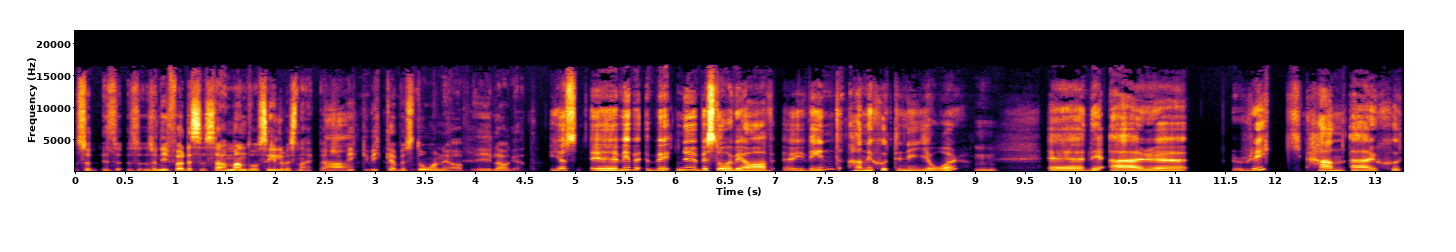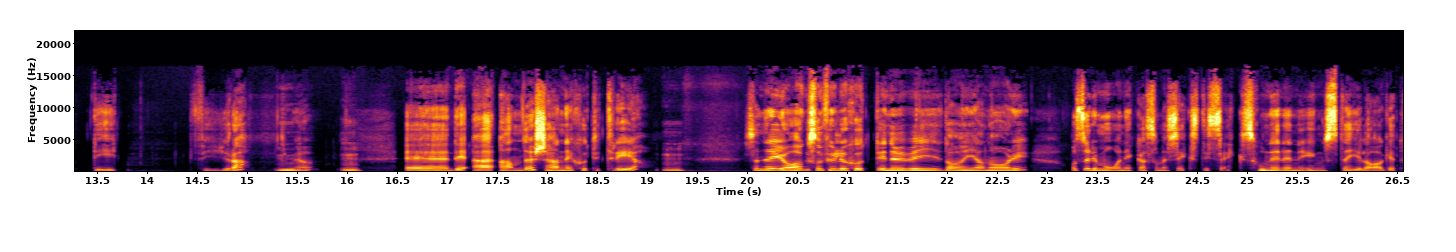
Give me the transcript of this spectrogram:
Så, så, så, så ni fördes samman då, Silver Snipers. Ja. Vilka, vilka består ni av i laget? Just, eh, vi, nu består vi av Öyvind, han är 79 år. Mm. Eh, det är eh, Rick, han är 74 tror Mm. jag. Mm. Eh, det är Anders, han är 73. Mm. Sen är det jag som fyller 70 nu i, dag, i januari. Och så är det Monica som är 66. Hon är den yngsta i laget.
